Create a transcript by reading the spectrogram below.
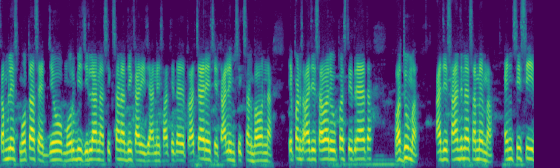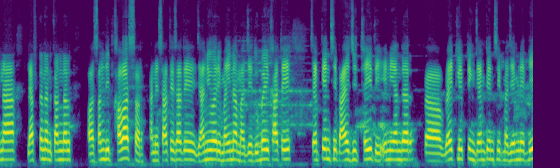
કમલેશ મોતા સાહેબ, જેઓ મોરબી જિલ્લાના શિક્ષણ અધિકારી છે અને સાથે સાથે પ્રાચાર્ય છે તાલીમ શિક્ષણ ભવનના, એ પણ આજે સવારે ઉપસ્થિત રહ્યા હતા. વધુમાં, આજે સાંજના સમયમાં એનસીસીના લેફ્ટનન્ટ કર્નલ સંદીપ ખવાસ અને સાથે સાથે જાન્યુઆરી મહિનામાં જે દુબઈ ખાતે ચેમ્પિયનશિપ આયોજિત થઈ હતી, એની અંદર વેઇટ લિફ્ટિંગ ચેમ્પિયનશિપમાં જેમણે બે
